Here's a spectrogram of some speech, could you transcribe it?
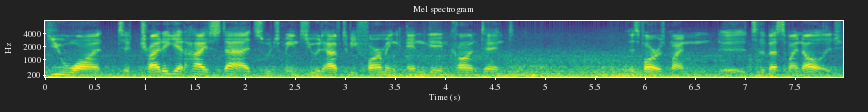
You want to try to get high stats, which means you would have to be farming endgame content. As far as my, uh, to the best of my knowledge,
